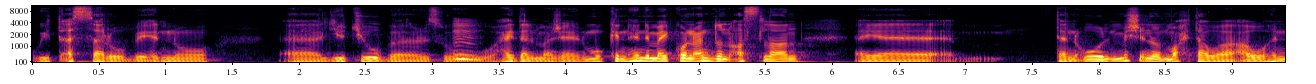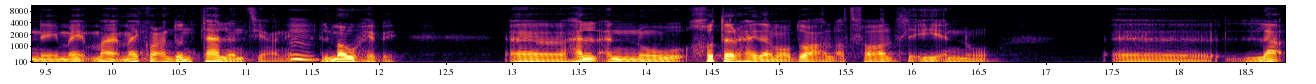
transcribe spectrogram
ويتأثروا بإنه آه، اليوتيوبرز. وهيدا المجال. ممكن هن ما يكون عندهم أصلا آه، تنقول مش إنه المحتوى أو هن ما- يكون عندهم تالنت يعني آه، هل إنه خطر هيدا الموضوع على الأطفال؟ بتلاقيه إنه آه، لا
